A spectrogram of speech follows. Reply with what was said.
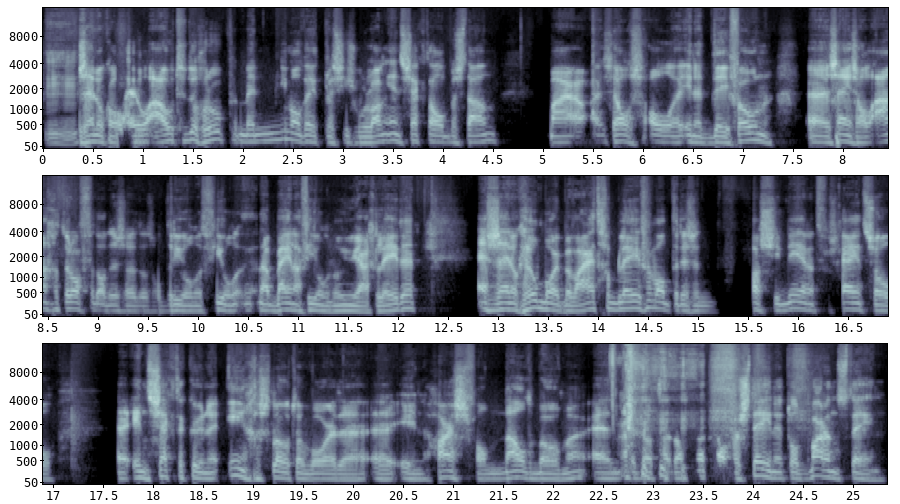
Mm -hmm. Ze zijn ook al heel oud, de groep. Men, niemand weet precies hoe lang insecten al bestaan. Maar zelfs al in het Devon uh, zijn ze al aangetroffen. Dat is, dat is al 300, 400, nou, bijna 400 miljoen jaar geleden. En ze zijn ook heel mooi bewaard gebleven, want er is een fascinerend verschijnsel. Uh, insecten kunnen ingesloten worden uh, in hars van naaldbomen. En dat, dat, dat kan verstenen tot barnsteen.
